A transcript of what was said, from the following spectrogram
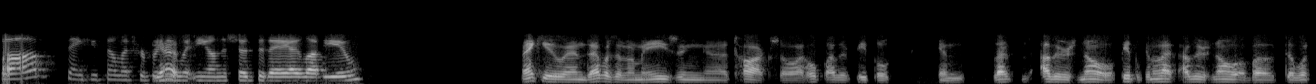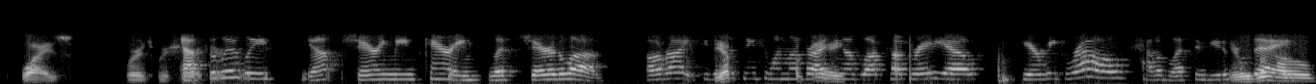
Bob, thank you so much for bringing Yes. Whitney on the show today. I love you. Thank you, and that was an amazing uh, talk. So I hope other people can let others know. People can let others know about uh, what wise words were shared. here. Absolutely. Yep. Sharing means caring. Let's share the love. All right. You've been Yep. listening to One Love Okay. Rising on Blog Talk Radio. Here we grow. Have a blessed and beautiful Here we day. go.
